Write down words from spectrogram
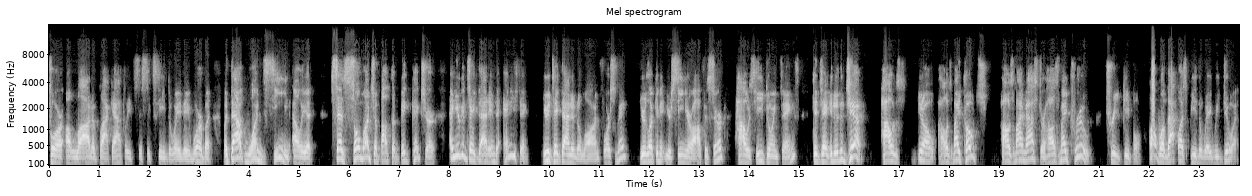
for a lot of black athletes to succeed the way they were. But but that one scene, Elliot, says so much about the big picture. And you can take that into anything. You can take that into law enforcement. You're looking at your senior officer. How is he doing things? Can take it to the gym. How's, you know, how's my coach? How's my master? How's my crew treat people? Oh, well, that must be the way we do it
